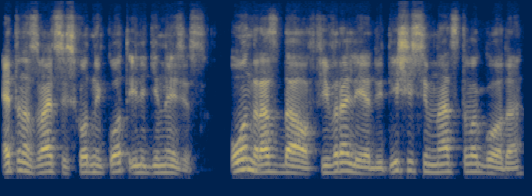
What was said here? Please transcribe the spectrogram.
Это называется исходный код или генезис. Он раздал в феврале 2017 года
